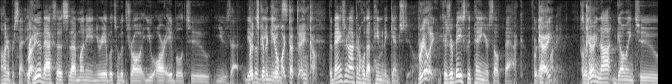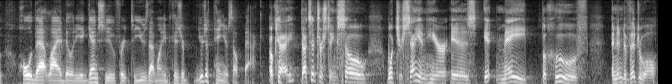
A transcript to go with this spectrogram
100%. If right. you have access to that money and you're able to withdraw it, you are able to use that. The but it's going to kill my debt to income. The banks are not going to hold that payment against you. Really? Because you're basically paying yourself back for okay. that money. So okay. they're not going to hold that liability against you for to use that money because you're you're just paying yourself back. Okay, that's interesting. So what you're saying here is it may behoove an individual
